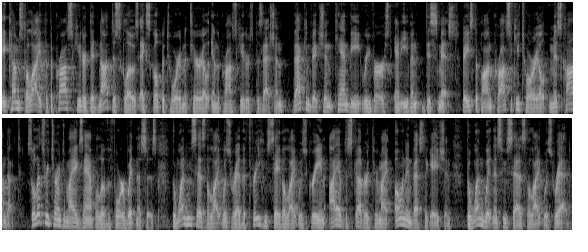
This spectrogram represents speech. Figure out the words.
it comes to light that the prosecutor did not disclose exculpatory material in the prosecutor's possession, that conviction can be reversed and even dismissed based upon prosecutorial misconduct. So let's return to my example of the four witnesses. The one who says the light was red, the three who say the light was green, I have discovered through my own investigation the one witness who says the light was red,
